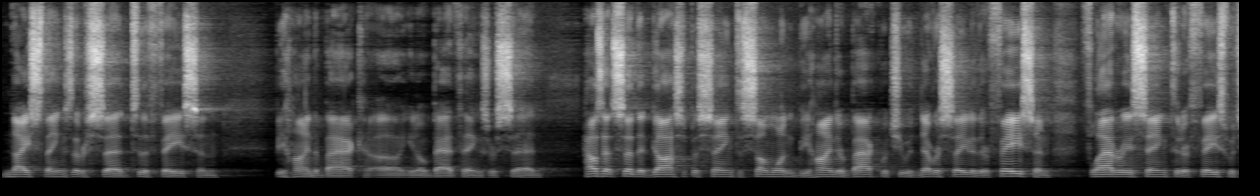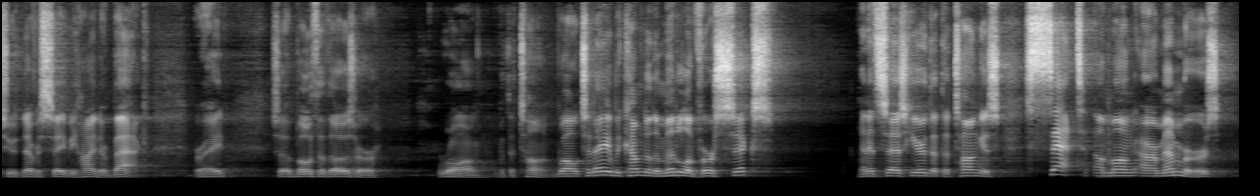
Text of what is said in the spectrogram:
nice things that are said to the face and behind the back. Uh, you know, bad things are said. How's that said that gossip is saying to someone behind their back what you would never say to their face, and flattery is saying to their face what you would never say behind their back, right? So both of those are wrong with the tongue. Well, today we come to the middle of verse 6, and it says here that the tongue is set among our members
